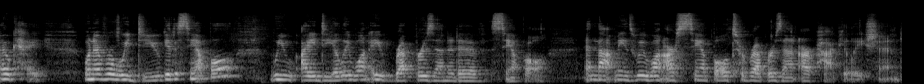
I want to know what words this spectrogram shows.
Okay, whenever we do get a sample, we ideally want a representative sample. And that means we want our sample to represent our population.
